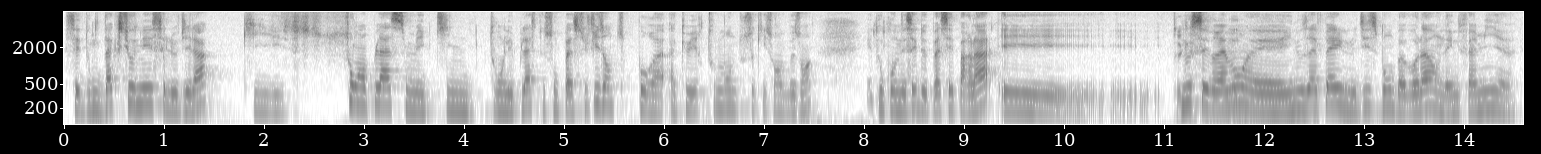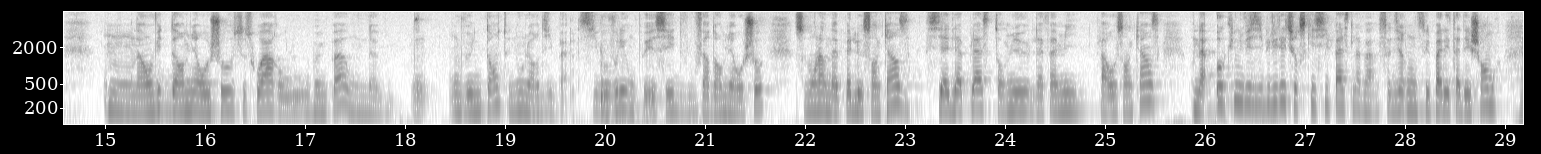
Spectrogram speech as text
c'est donc d'actionner ces leviers-là qui sont en place, mais qui, dont les places ne sont pas suffisantes pour accueillir tout le monde, tous ceux qui sont en besoin. Et donc on essaye de passer par là. Et nous, c'est vraiment, euh, ils nous appellent, ils nous disent bon bah voilà, on a une famille, euh, on a envie de dormir au chaud ce soir ou, même pas, on, on, veut une tente, nous on leur dit bah, si vous voulez on peut essayer de vous faire dormir au chaud. À ce moment-là on appelle le 115, s'il y a de la place tant mieux, la famille part au 115. On n'a aucune visibilité sur ce qui s'y passe là-bas, c'est-à-dire on ne sait pas l'état des chambres, mmh.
